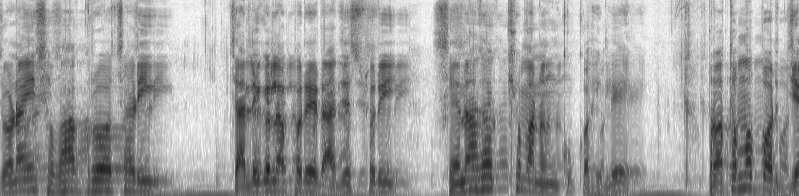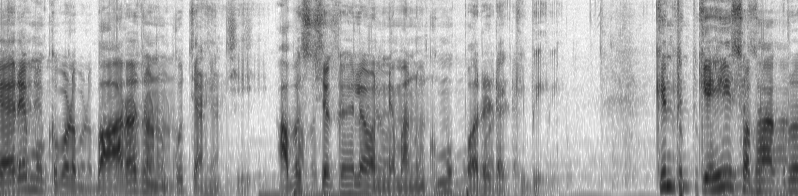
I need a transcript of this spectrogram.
ଜଣାଇ ସଭାଗୃହ ଛାଡ଼ି ଚାଲିଗଲା ପରେ ରାଜେଶ୍ୱରୀ ସେନାଧ୍ୟକ୍ଷମାନଙ୍କୁ କହିଲେ ପ୍ରଥମ ପର୍ଯ୍ୟାୟରେ ମୁଁ କେବଳ ବାର ଜଣଙ୍କୁ ଚାହିଁଛି। ଆବଶ୍ୟକ ହେଲେ ଅନ୍ୟମାନଙ୍କୁ ମୁଁ ପରେ ଡାକିବି। କିନ୍ତୁ କେହି ସଭାଗୃହ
